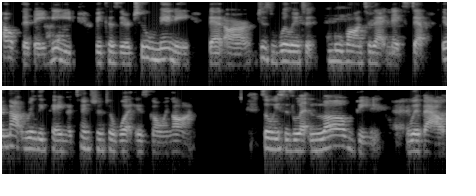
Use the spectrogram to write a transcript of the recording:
help that they need because there are too many that are just willing to move on to that next step. They're not really paying attention to what is going on. So he says, let love be without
